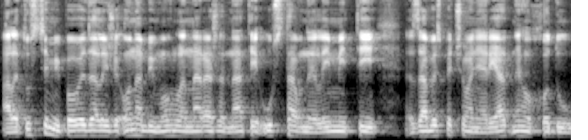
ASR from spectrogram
ale tu ste mi povedali, že ona by mohla naražať na tie ústavné limity zabezpečovania riadneho chodu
